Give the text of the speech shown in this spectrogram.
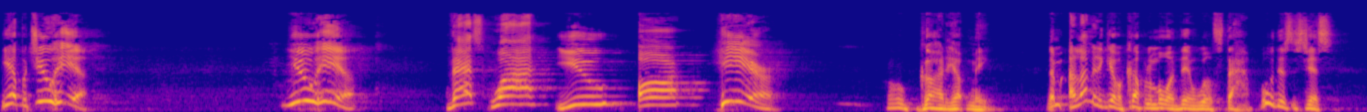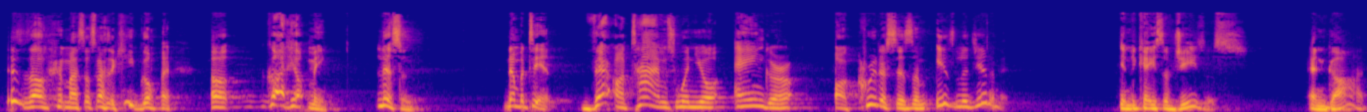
Yeah, but you here. You here. That's why you are here. Oh, God help me. Allow me to give a couple more and then we'll stop. Oh, this is just, this is all my sister to keep going. Uh, God help me. Listen, number 10, there are times when your anger or criticism is legitimate. In the case of Jesus and God.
